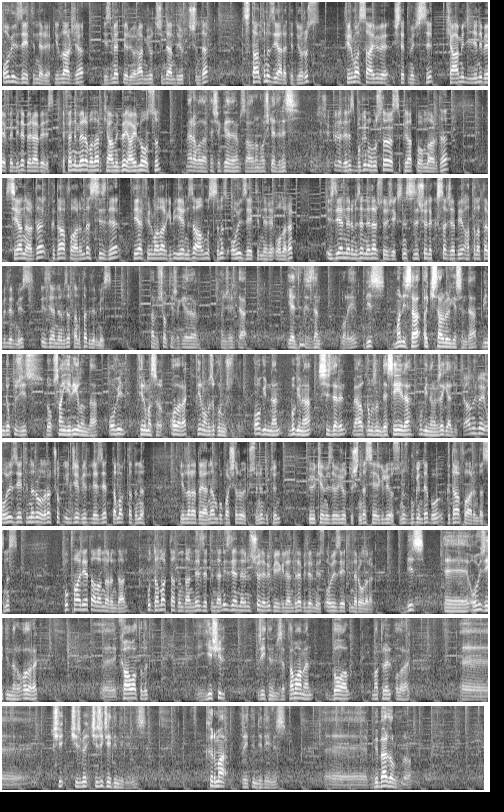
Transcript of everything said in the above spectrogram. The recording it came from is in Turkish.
Ovil Zeytinleri yıllarca hizmet veriyor hem yurt içinde hem de yurt dışında. Stantını ziyaret ediyoruz. Firma sahibi ve işletmecisi Kamil Yeni Beyefendi ile beraberiz. Efendim merhabalar Kamil Bey hayırlı olsun. Merhabalar, teşekkür ederim. Sağ olun, hoş geldiniz. Teşekkür ederiz. Bugün uluslararası platformlarda, Siyanar'da gıda fuarında siz de diğer firmalar gibi yerinizi almışsınız. Oil zeytinleri olarak. İzleyenlerimize neler söyleyeceksiniz? Sizi şöyle kısaca bir hatırlatabilir miyiz? İzleyenlerimize tanıtabilir miyiz? Tabii çok teşekkür ederim. Öncelikle geldiğinizden dolayı. Biz Manisa Akhisar bölgesinde 1997 yılında Ovil firması olarak firmamızı kurmuşuzdur. O günden bugüne sizlerin ve halkımızın desteğiyle bugünlerimize geldik. Kamil Bey, oil zeytinleri olarak çok ince bir lezzet, damak tadını yıllara dayanan bu başarı öyküsünü bütün ülkemizde ve yurt dışında sergiliyorsunuz. Bugün de bu gıda fuarındasınız. Bu faaliyet alanlarından, bu damak tadından, lezzetinden izleyenlerimizi şöyle bir bilgilendirebilir miyiz? Oil zeytinleri olarak. Biz eee Ovil zeytinleri olarak eee, kahvaltılık e, yeşil zeytinimize tamamen doğal, natürel olarak çi- çizme, çizik zeytin dediğimiz, kırma zeytin dediğimiz, eee, biber dolgulu,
